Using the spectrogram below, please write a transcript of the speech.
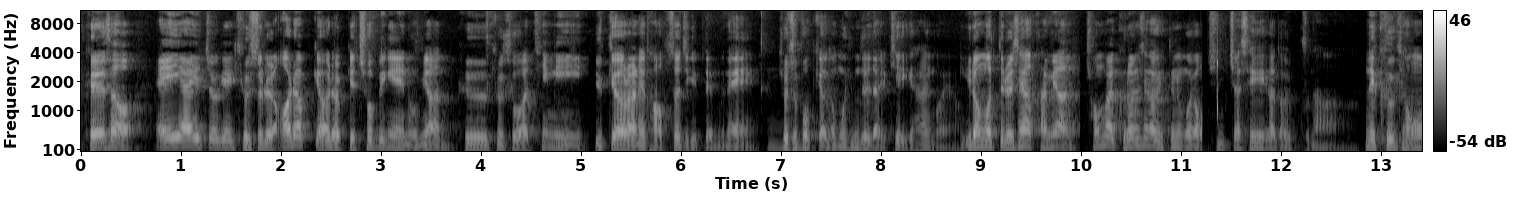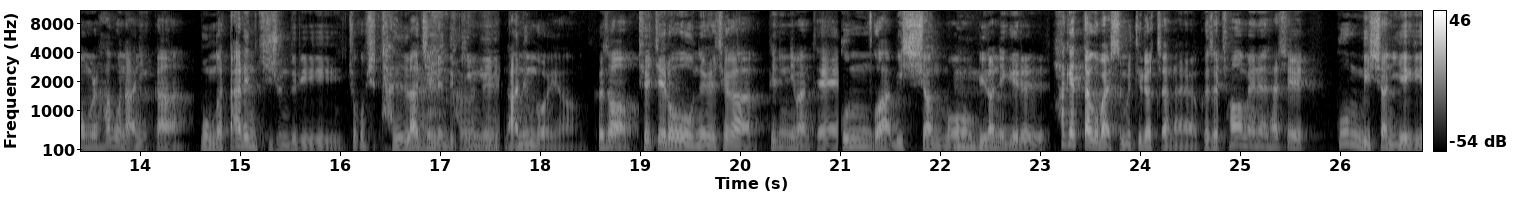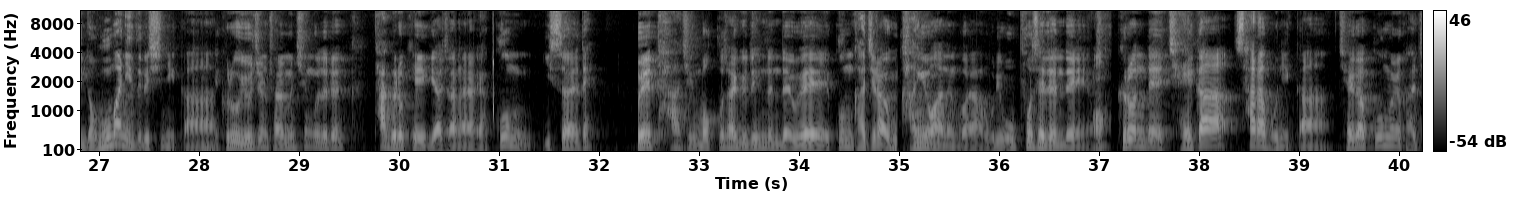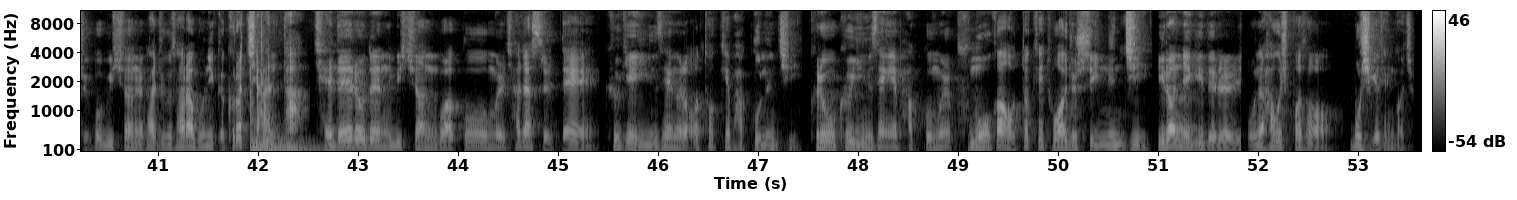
그래서 AI 쪽의 교수를 어렵게 어렵게 초빙해 놓으면 그 교수와 팀이 6개월 안에 다 없어지기 때문에 음. 교수 뽑기가 너무 힘들다 이렇게 얘기하는 거예요. 이런 것들을 생각하면 정말 그런 생각이 드는 거예요. 진짜 세계가 넓구나. 근데 그 경험을 하고 나니까 뭔가 다른 기준들이 조금씩 달라지는 네, 느낌이 다르네. 나는 거예요. 그래서 실제로 오늘 제가 피디님한테 꿈과 미션 뭐 음. 이런 얘기를 하겠다고 말씀을 드렸잖아요. 그래서 처음에는 사실 꿈, 미션 이 얘기 너무 많이 들으시니까 음. 그리고 요즘 젊은 친구들은 다 그렇게 얘기하잖아요. 야, 꿈 있어야 돼? 왜 다 지금 먹고 살기도 힘든데 왜 꿈 가지라고 강요하는 거야? 우리 5포 세대인데, 어? 그런데 제가 살아보니까, 제가 꿈을 가지고 미션을 가지고 살아보니까 그렇지 않다. 제대로 된 미션과 꿈을 찾았을 때 그게 인생을 어떻게 바꾸는지, 그리고 그 인생의 바꿈을 부모가 어떻게 도와줄 수 있는지, 이런 얘기들을 오늘 하고 싶어서 모시게 된 거죠.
